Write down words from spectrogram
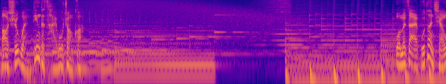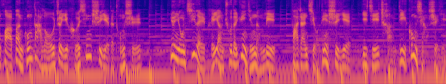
保持稳定的财务状况。我们在不断强化办公大楼这一核心事业的同时，运用积累培养出的运营能力，发展酒店事业以及场地共享事业。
